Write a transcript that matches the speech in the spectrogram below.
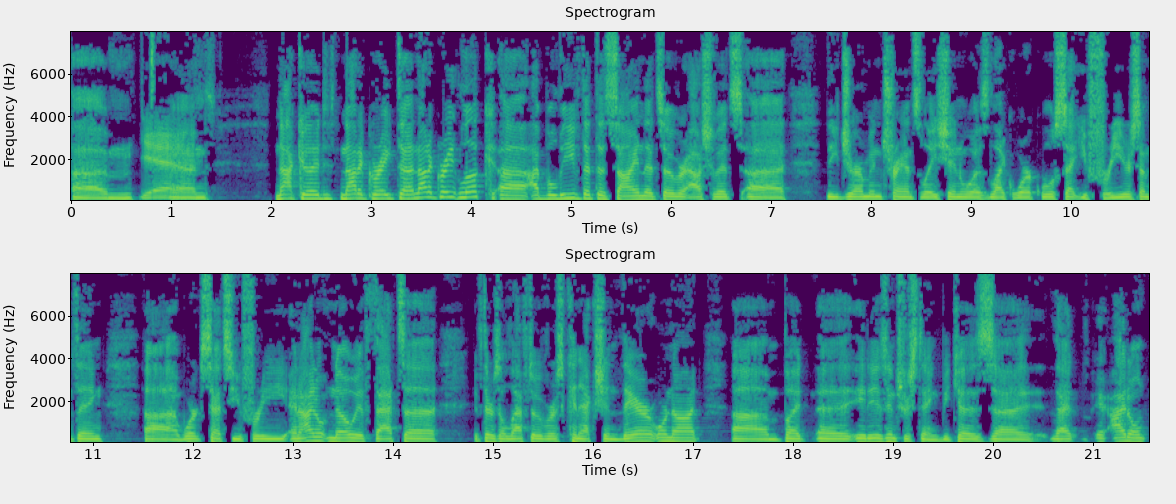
Um, Yeah. and not good, not a great, uh, not a great look. Uh, I believe that the sign that's over Auschwitz, uh, the German translation was like "work will set you free" or something. Uh, work sets you free, and I don't know if that's a if there's a leftovers connection there or not. Um, but uh, it is interesting because uh, that I don't.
